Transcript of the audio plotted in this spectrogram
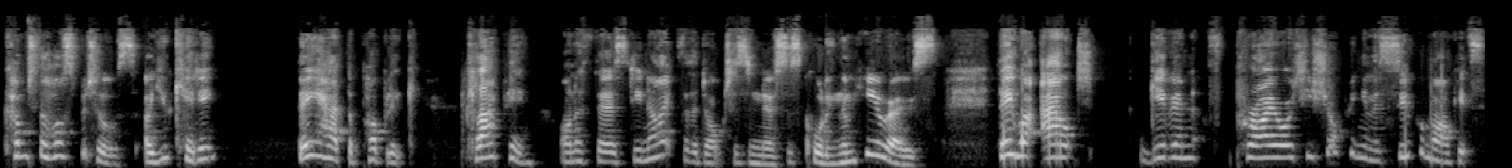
Come to the hospitals. Are you kidding? They had the public clapping on a Thursday night for the doctors and nurses, calling them heroes. They were out given priority shopping in the supermarkets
